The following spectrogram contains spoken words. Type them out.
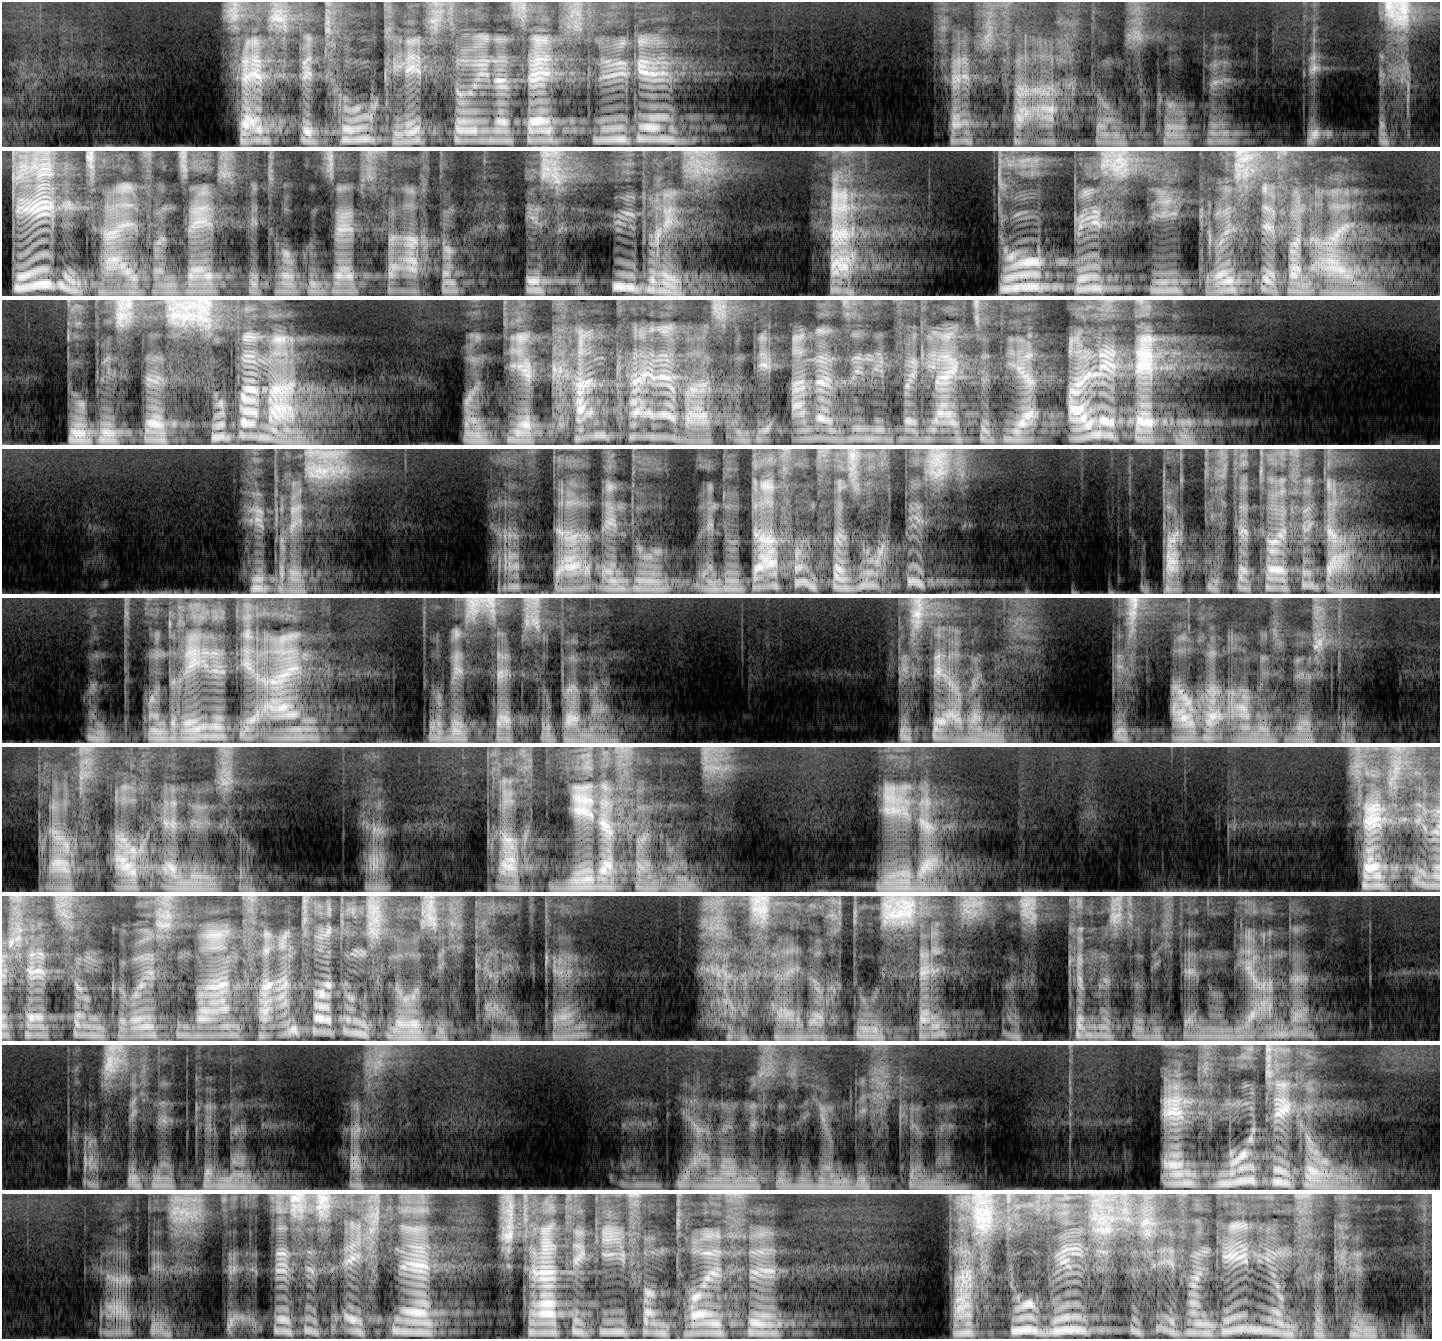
Selbstbetrug, lebst du in einer Selbstlüge, Selbstverachtung, Das Gegenteil von Selbstbetrug und Selbstverachtung ist Hybris. Du bist die größte von allen. Du bist der Supermann. Und dir kann keiner was und die anderen sind im Vergleich zu dir alle Deppen. Hybris. Ja, da, wenn, du, wenn du davon versucht bist, packt dich der Teufel da und, und redet dir ein, du bist selbst Superman. Bist du aber nicht. Bist auch ein armes Würstel. Brauchst auch Erlösung. Ja, braucht jeder von uns. Jeder. Selbstüberschätzung, Größenwahn, Verantwortungslosigkeit. Gell? Ja, sei doch du selbst. Was kümmerst du dich denn um die anderen? Brauchst dich nicht kümmern. Hast die anderen müssen sich um dich kümmern. Entmutigung. Ja, das, das ist echt eine Strategie vom Teufel. Was du willst, das Evangelium verkünden.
